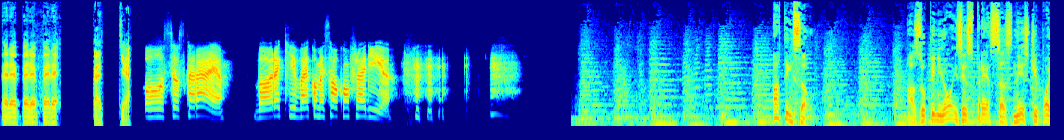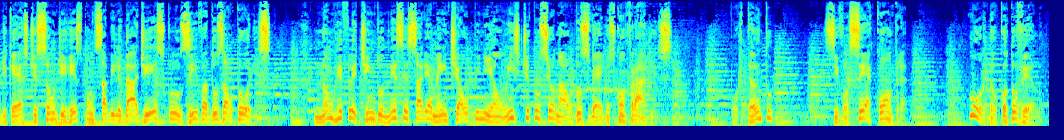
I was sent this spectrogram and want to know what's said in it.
pere, pere, pere. Catia. Ô, seus caraia, bora que vai começar o confraria. Atenção! As opiniões expressas neste podcast são de responsabilidade exclusiva dos autores, não refletindo necessariamente a opinião institucional dos velhos confrades. Portanto, se você é contra, morda o cotovelo,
